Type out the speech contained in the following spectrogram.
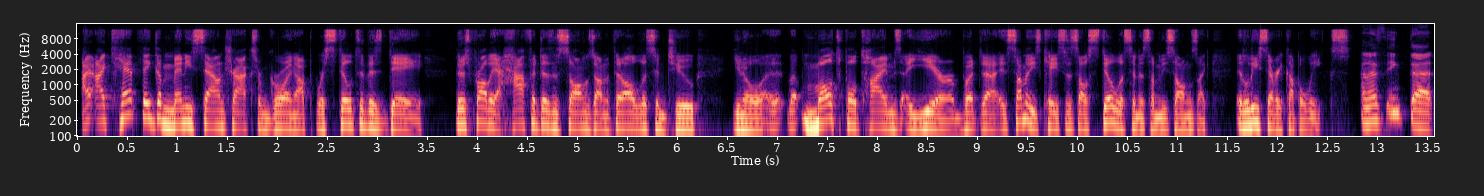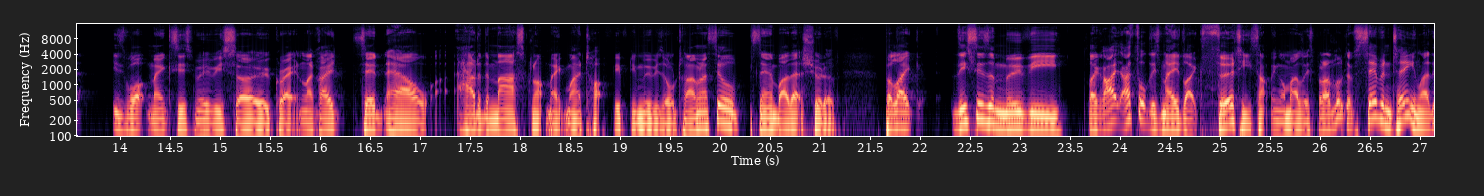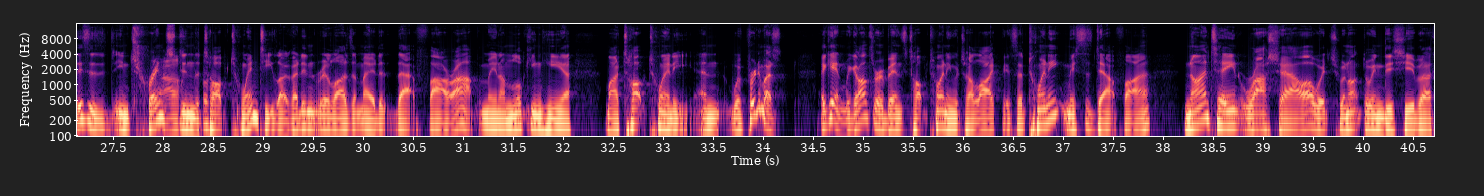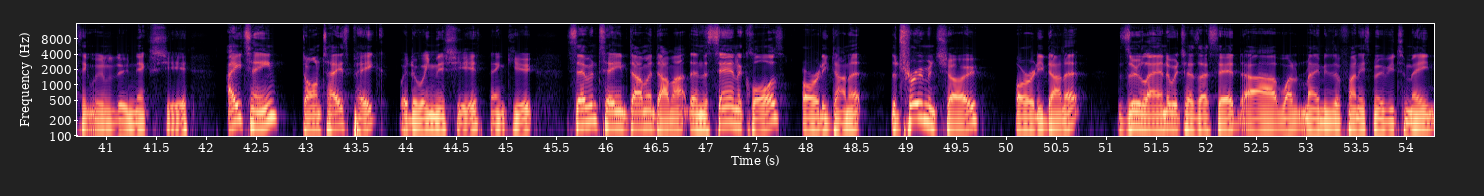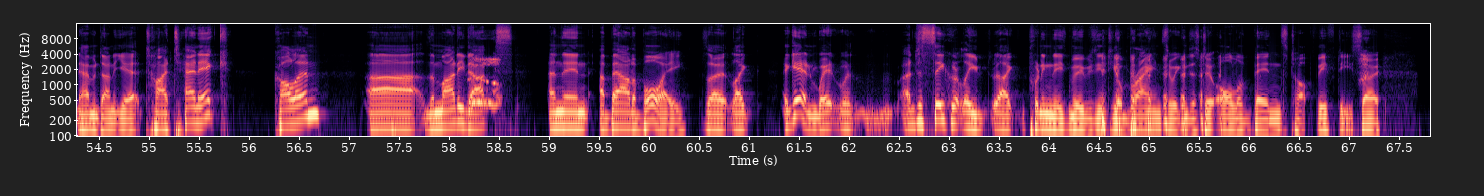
I, I can't think of many soundtracks from growing up where still to this day, there's probably a half a dozen songs on it that I'll listen to you know, uh, multiple times a year. But uh, in some of these cases, I'll still listen to some of these songs like at least every couple weeks. And I think that is what makes this movie so great. And like I said, how how did The Mask not make my top fifty movies all time? And I still stand by that. Should have, but like this is a movie. Like I, I thought this made like thirty something on my list, but I looked at seventeen. Like this is entrenched wow. in the top twenty. Like I didn't realize it made it that far up. I mean, I'm looking here, my top twenty, and we're pretty much Again, we're going through Ben's top 20, which I like this. At 20, Mrs. Doubtfire. 19, Rush Hour, which we're not doing this year, but I think we're going to do next year. 18, Dante's Peak, we're doing this year. Thank you. 17, Dumb and Dumber. Then The Santa Claus, already done it. The Truman Show, already done it. Zoolander, which, as I said, uh, one maybe the funniest movie to me. Haven't done it yet. Titanic, Colin, uh, The Mighty Ducks, and then About a Boy. So, like, again, we're, we're, I'm just secretly like putting these movies into your brain so we can just do all of Ben's top 50. So,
